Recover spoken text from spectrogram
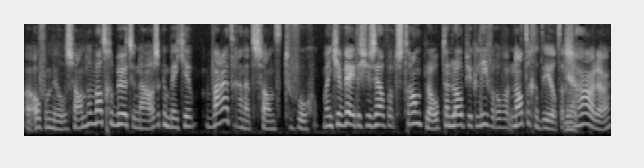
uh, over mulzand? En wat gebeurt er nou als ik een beetje water aan het zand toevoeg? Want je weet, als je zelf op het strand loopt, dan loop je liever over het natte gedeelte. Dat is harder.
